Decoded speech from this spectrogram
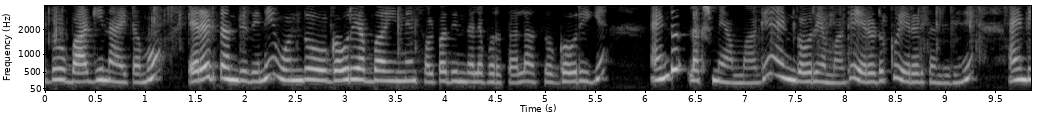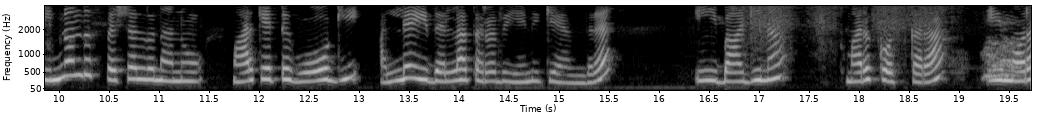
ಇದು ಬಾಗಿನ ಐಟಮು ಎರಡು ತಂದಿದ್ದೀನಿ. ಒಂದು ಗೌರಿ ಹಬ್ಬ ಇನ್ನೇನು ಸ್ವಲ್ಪ ದಿನದಲ್ಲೇ ಬರುತ್ತಲ್ಲ ಸೊ ಗೌರಿಗೆ ಆ್ಯಂಡ್ ಲಕ್ಷ್ಮಿ ಅಮ್ಮಗೆ ಆ್ಯಂಡ್ ಗೌರಿ ಅಮ್ಮಗೆ ಎರಡಕ್ಕೂ ಎರಡು ತಂದಿದ್ದೀನಿ. ಆ್ಯಂಡ್ ಇನ್ನೊಂದು ಸ್ಪೆಷಲ್ಲು ನಾನು ಮಾರ್ಕೆಟಿಗೆ ಹೋಗಿ ಅಲ್ಲೇ ಇದೆಲ್ಲ ತರೋದು ಏನಕ್ಕೆ ಅಂದರೆ, ಈ ಬಾಗಿನ ಮರಕ್ಕೋಸ್ಕರ, ಈ ಮೊರ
